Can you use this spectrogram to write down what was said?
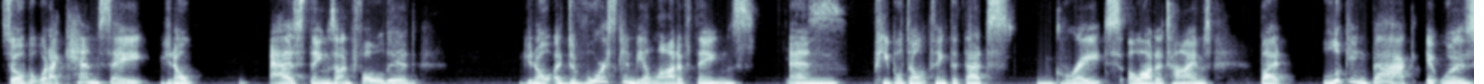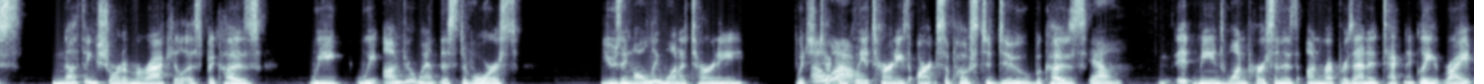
so but what I can say, you know, as things unfolded, you know, a divorce can be a lot of things and Yes. People don't think that that's great a lot of times, but looking back, it was nothing short of miraculous because we we underwent this divorce using only one attorney, which Oh, technically wow. attorneys aren't supposed to do because Yeah. it means one person is unrepresented technically, right?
